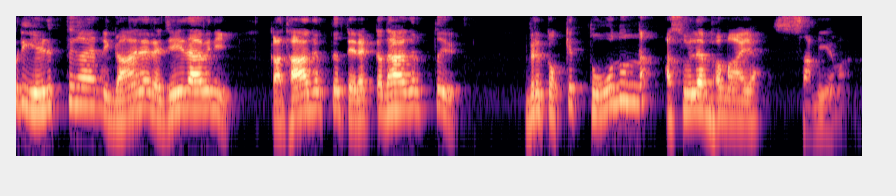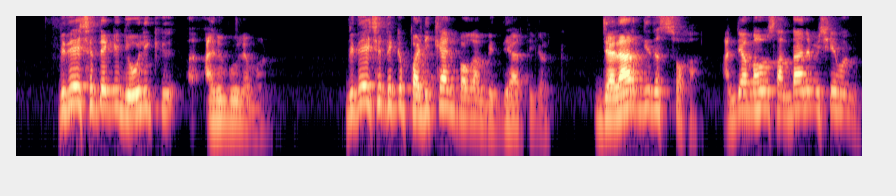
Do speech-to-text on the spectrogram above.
ഒരു എഴുത്തുകാരന് ഗാനരചയിതാവിന് കഥാകൃത്ത് തിരക്കഥാകൃത്ത് ഇവർക്കൊക്കെ തോന്നുന്ന അസുലഭമായ സമയമാണ്. വിദേശത്തേക്ക് ജോലിക്ക് അനുകൂലമാണ്. വിദേശത്തേക്ക് പഠിക്കാൻ പോകാം വിദ്യാർത്ഥികൾക്ക്. ജലാർജിത സ്വഹ അഞ്ചാം ഭാവം സന്താന വിഷയമാണ്.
